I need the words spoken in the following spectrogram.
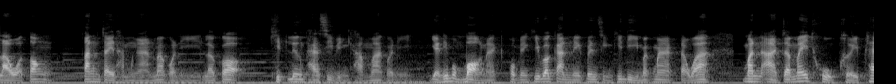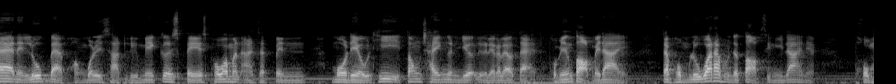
เราต้องตั้งใจทำงานมากกว่านี้ แล้วก็คิดเรื่อง passive income มากกว่านี้ อย่างที่ผมบอกนะ ผมยังคิดว่าการ make เป็นสิ่งที่ดีมาก ๆ แต่ว่ามันอาจจะไม่ถูกเผยแพร่ในรูปแบบของบริษัทหรือ maker space เพราะว่ามันอาจจะเป็นโมเดลที่ต้องใช้เงินเยอะหรืออะไรก็แล้วแต่ ผมยังตอบไม่ได้ แต่ผมรู้ว่าถ้าผมจะตอบสิ่งนี้ได้เนี่ย ผม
